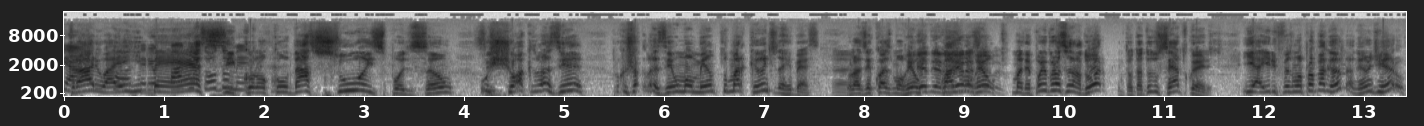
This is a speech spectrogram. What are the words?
contrário, a RBS colocou na sua exposição o choque do lazer. Porque o choque do lazer é um momento marcante da RBS. O lazer quase morreu, Pederneira, quase morreu, você- mas depois virou senador, então tá tudo certo com ele. E aí ele fez uma propaganda, ganhando dinheiro.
